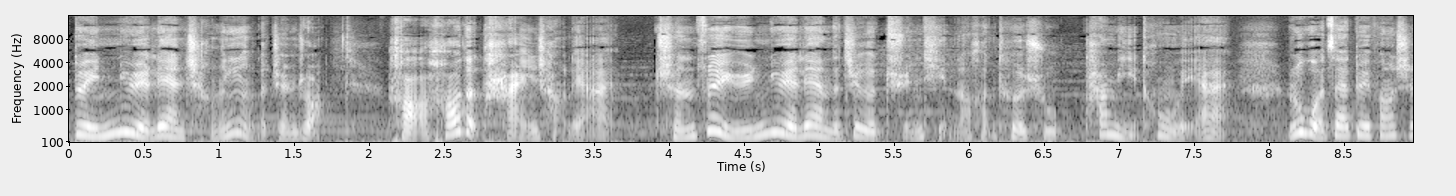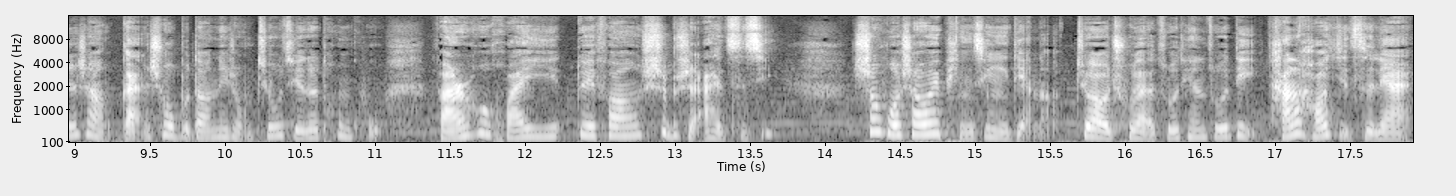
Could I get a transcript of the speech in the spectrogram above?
对虐恋成瘾的症状，好好的谈一场恋爱。沉醉于虐恋的这个群体呢，很特殊，他们以痛为爱。如果在对方身上感受不到那种纠结的痛苦，反而会怀疑对方是不是爱自己。生活稍微平静一点呢，就要出来作天作地。谈了好几次恋爱，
